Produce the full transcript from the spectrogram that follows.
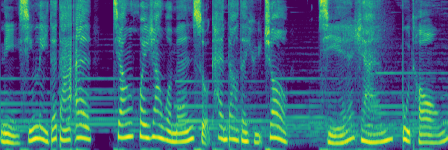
你心里的答案将会让我们所看到的宇宙截然不同。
